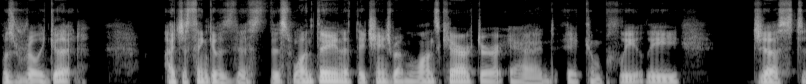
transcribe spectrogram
was really good. I just think it was this this one thing that they changed about mulan's character and it completely just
